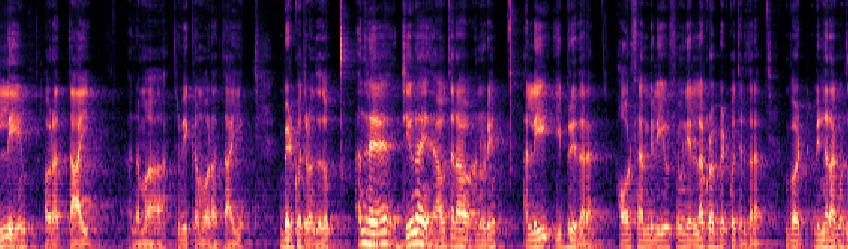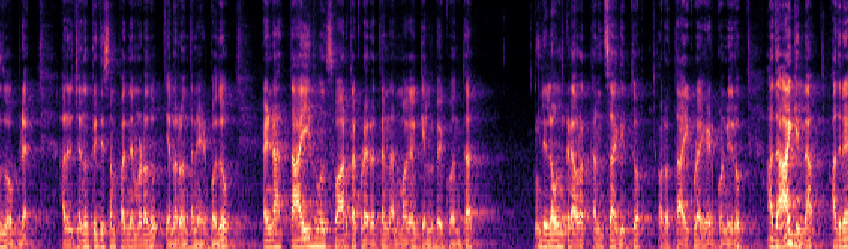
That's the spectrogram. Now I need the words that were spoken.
ಇಲ್ಲಿ ಅವರ ತಾಯಿ, ನಮ್ಮ ತ್ರಿವಿಕ್ರಮ್ ಅವರ ತಾಯಿ ಬೇಡ್ಕೋತಿರುವಂಥದ್ದು. ಅಂದರೆ, ಜೀವನ ಯಾವ ಥರ ನೋಡಿ ಅಲ್ಲಿ ಇಬ್ಬರು ಇದ್ದಾರೆ ಅವ್ರ ಫ್ಯಾಮಿಲಿ ಇವ್ರ ಫ್ಯಾಮಿಲಿ ಎಲ್ಲ ಕೂಡ ಬೇಡ್ಕೊತಿರ್ತಾರೆ. ಬಟ್ ವಿನ್ನರ್ ಆಗುವಂಥದ್ದು ಒಬ್ಬರೇ ಆದರೆ ಜನಪ್ರೀತಿ ಸಂಪಾದನೆ ಮಾಡೋದು ಎಲ್ಲರೂ ಅಂತಲೇ ಹೇಳ್ಬೋದು. ಆ್ಯಂಡ್ ಆ ತಾಯಿದು ಒಂದು ಸ್ವಾರ್ಥ ಕೂಡ ಇರುತ್ತೆ, ನನ್ನ ಮಗ ಗೆಲ್ಲಬೇಕು ಅಂತ. ಇಲ್ಲೆಲ್ಲ ಒಂದು ಕಡೆ ಅವರ ಕನಸಾಗಿತ್ತು, ಅವರ ತಾಯಿ ಕೂಡ ಹೇಳ್ಕೊಂಡಿದ್ರು. ಅದಾಗಿಲ್ಲ, ಆದರೆ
